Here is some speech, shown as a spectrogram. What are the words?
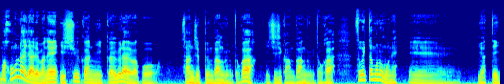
まあ、本来であればね1週間に1回ぐらいはこう30分番組とか1時間番組とかそういったものもね、えー、やってい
